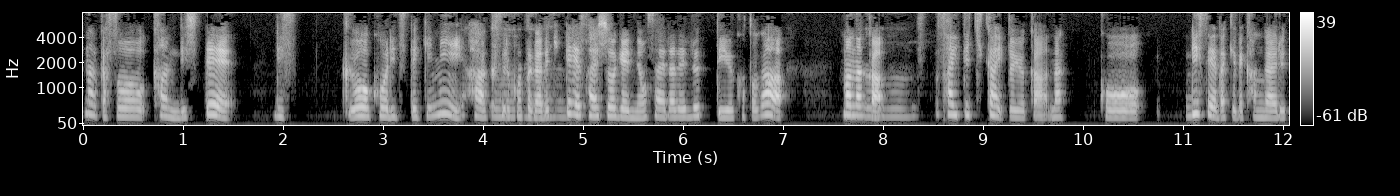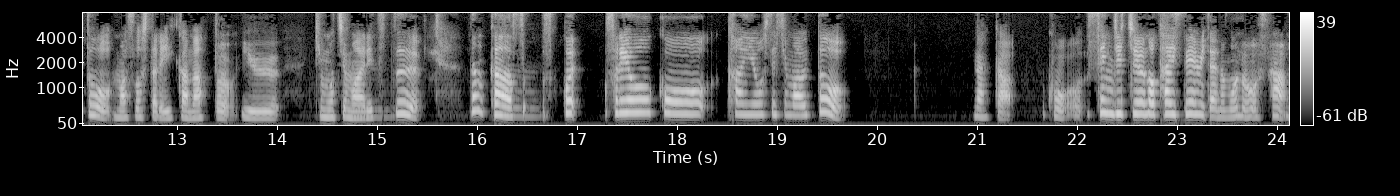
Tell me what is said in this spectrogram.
なんかそう管理してリスクを効率的に把握することができて、最小限に抑えられるっていうことがまあなんかうん最適解というかなこう理性だけで考えると、まあ、そうしたらいいかなという気持ちもありつつ、なんかそこそれをこう寛容してしまうとなんかこう戦時中の体制みたいなものをさ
